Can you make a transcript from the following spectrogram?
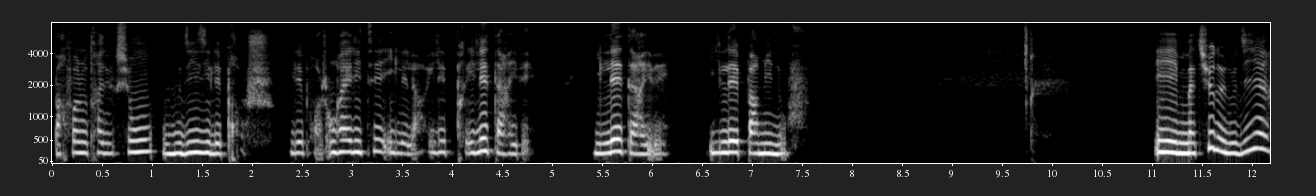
Parfois nos traductions nous disent il est proche. Il est proche. En réalité, il est là. Il est, il est arrivé. Il est arrivé. Il est parmi nous. Et Matthieu de nous dire,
